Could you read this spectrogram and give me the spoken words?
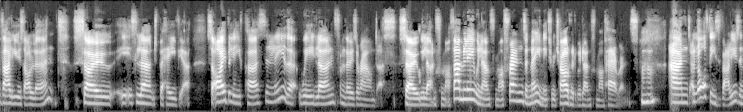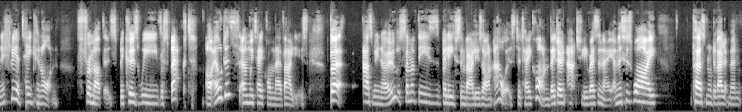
values are learnt, so it's learnt behavior. So I believe personally that we learn from those around us. So we learn from our family, we learn from our friends, and mainly through childhood, we learn from our parents. Mm-hmm. And a lot of these values initially are taken on from others because we respect our elders and we take on their values. But as we know, some of these beliefs and values aren't ours to take on. They don't actually resonate. And this is why personal development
